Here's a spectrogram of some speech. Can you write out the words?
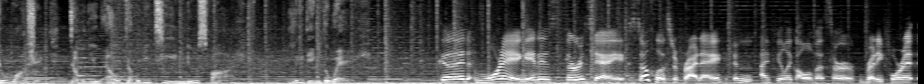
You're watching WLWT News 5, leading the way. Good morning. It is Thursday, so close to Friday, and I feel like all of us are ready for it.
